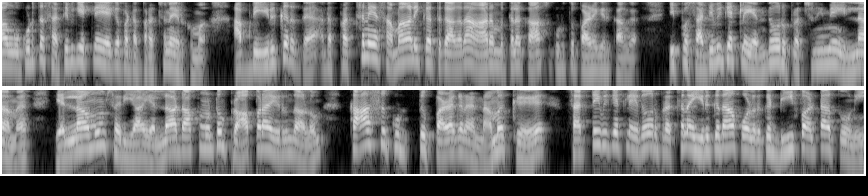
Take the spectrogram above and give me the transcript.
அவங்க கொடுத்த சர்டிபிகேட்ல ஏகப்பட்ட பிரச்சனை இருக்குமா? அப்படி இருக்கிறத அந்த பிரச்சனையை சமாளிக்கிறதுக்காக தான் ஆரம்பத்துல காசு கொடுத்து பழகிருக்காங்க இப்போ சர்டிபிகேட்ல எந்த ஒரு பிரச்சனையுமே இல்லாம எல்லாமும் சரியா எல்லா டாக்குமெண்ட்டும் ப்ராப்பரா இருந்தாலும் காசு கொடுத்து பழகின நமக்கு சர்டிபிகேட்ல ஏதோ ஒரு பிரச்சனை இருக்குதான் போல இருக்கு டிஃபால்ட்டாக தோணி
